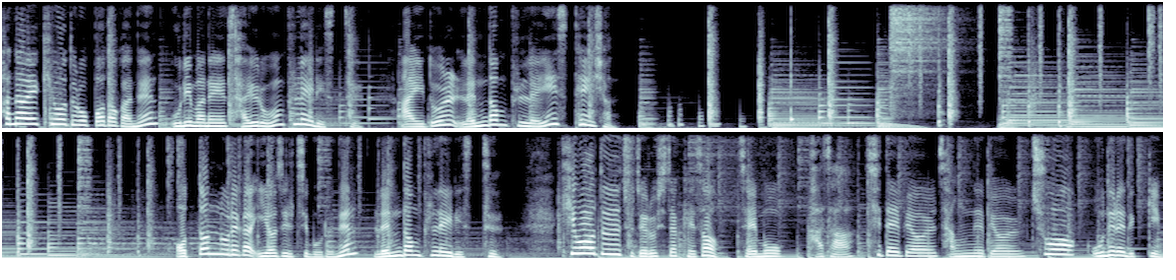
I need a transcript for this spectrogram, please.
하나의 키워드로 뻗어가는 우리만의 자유로운 플레이리스트. 아이돌 랜덤 플레이 스테이션. 어떤 노래가 이어질지 모르는 랜덤 플레이리스트. 키워드 주제로 시작해서 제목, 가사, 시대별, 장르별, 추억, 오늘의 느낌,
